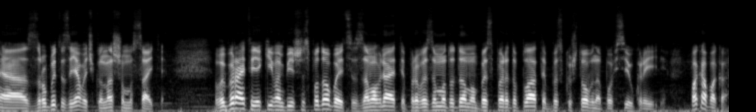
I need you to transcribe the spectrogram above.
е, зробити заявочку на нашому сайті. Вибирайте, який вам більше сподобається, замовляйте, привеземо додому без передоплати, безкоштовно по всій Україні. Пока-пока.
